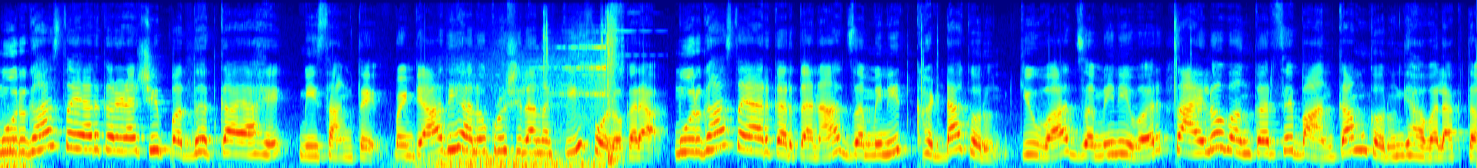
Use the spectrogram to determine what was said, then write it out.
मुरघास तयार करण्याची पद्धत काय आहे? मी सांगते. पण त्याआधी हॅलो कृषीला नक्की फॉलो करा. मुरघास तयार करताना जमिनीत खड्डा करून किंवा जमिनीवर सायलो बंकरचे बांधकाम करून घ्यावं लागतं.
